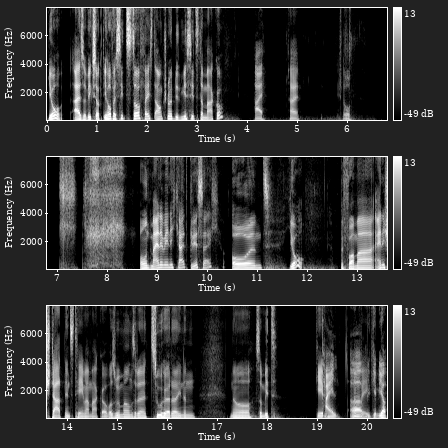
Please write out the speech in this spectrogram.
Jo, also wie gesagt, ich hoffe, es sitzt so fest angeschnallt. Mit mir sitzt der Marco. Hi. Hi. Stroh. Und meine Wenigkeit, grüß euch. Und jo, bevor wir einstarten ins Thema, Marco, was wollen wir unsere ZuhörerInnen noch so mitgeben? Teilen. Äh, mitgeben. Ja,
